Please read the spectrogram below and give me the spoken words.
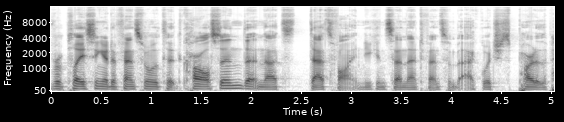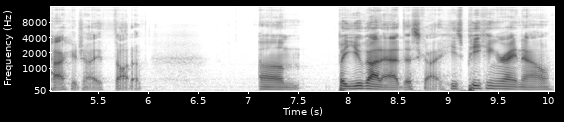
replacing a defenseman with Karlsson, then that's that's fine. You can send that defenseman back, which is part of the package I thought of. Um, but you got to add this guy. He's peaking right now.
